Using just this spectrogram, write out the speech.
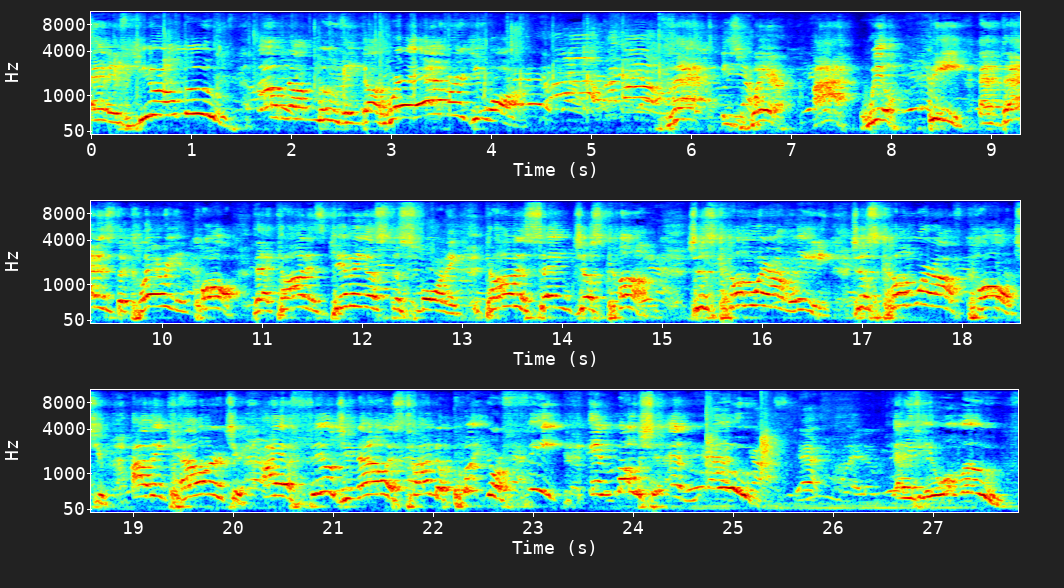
And if you don't move, I'm not moving, God. Wherever you are, that is where I will be. And that is the clarion call that God is giving us this morning. God is saying, just come. Just come where I'm leading. Just come where I've called you. I've encountered you. I have filled you. Now it's time to put your feet in motion and move. And if you will move.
